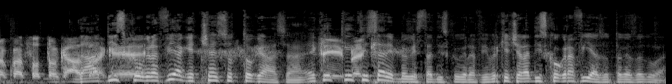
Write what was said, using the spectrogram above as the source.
ho qua sotto casa. Da che- discografia che c'è sotto casa. E che, Sì, che- perché- che sarebbe questa discografia? Perché c'è la discografia sotto casa tua.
